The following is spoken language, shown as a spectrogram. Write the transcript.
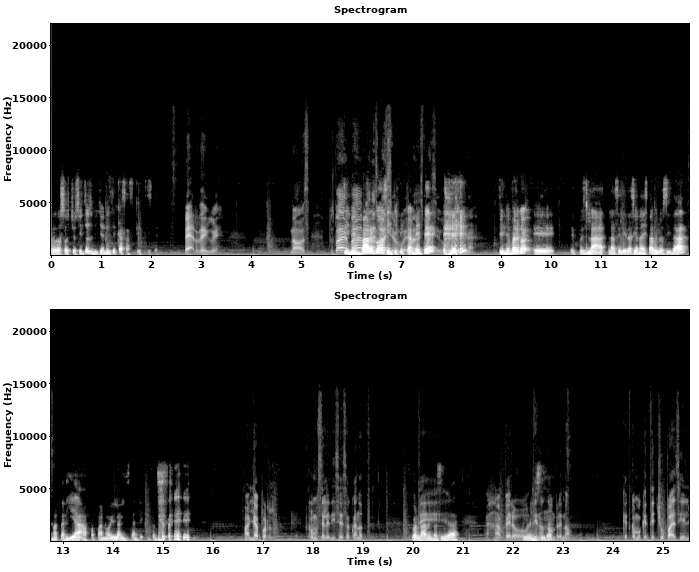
los 800 millones de casas que existen. Verde, güey. No, es- pues va, Sin va- embargo, va científicamente, despacio, güey. Ajá. Sin embargo, eh, eh, pues la, la aceleración a esta velocidad mataría a Papá Noel al instante. Entonces, Acá por... ¿Cómo se le dice eso cuando... te- por la velocidad, Ajá, pero ¿La tiene un nombre, ¿no? Que como que te chupa así el...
